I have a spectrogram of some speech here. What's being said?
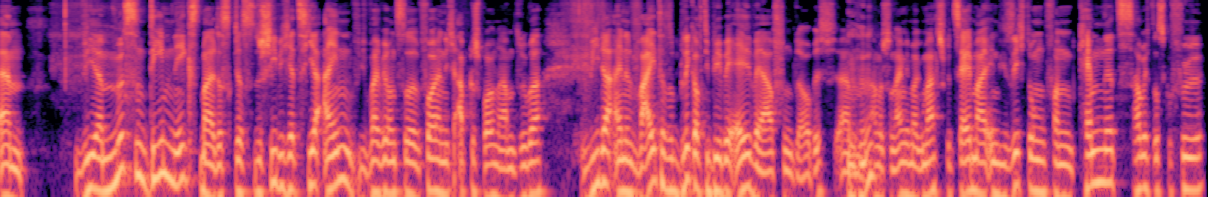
Ähm, wir müssen demnächst mal, das, das schiebe ich jetzt hier ein, weil wir uns äh, vorher nicht abgesprochen haben drüber, wieder einen weiteren Blick auf die BBL werfen, glaube ich. Ähm, mhm. Haben wir schon lange nicht mal gemacht. Speziell mal in die Sichtung von Chemnitz, habe ich das Gefühl.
